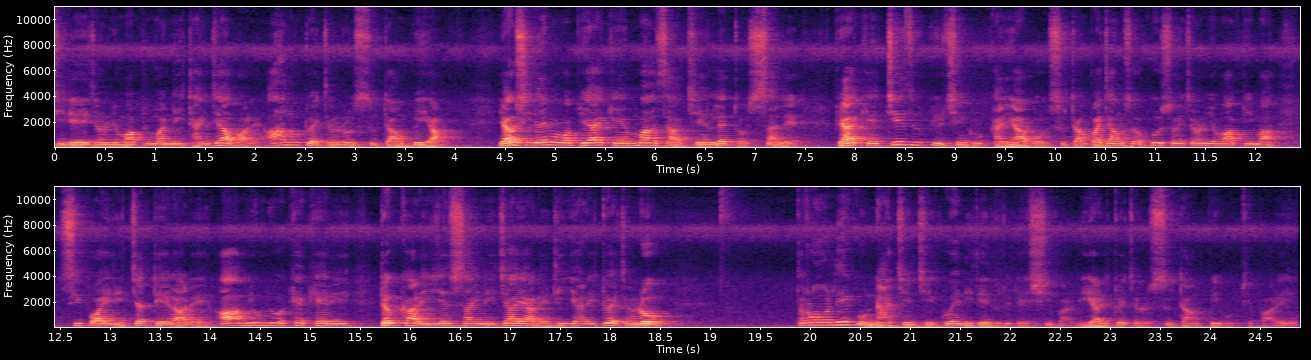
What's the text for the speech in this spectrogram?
ရှိတယ်ကျွန်တော်မြန်မာပြည်မှာနေထိုင်ကြပါတယ်အားလုံးအတွက်ကျွန်တော်တို့ဆုတောင်းပေးရအောင် ရောက်ရှိတိုင်းမှာဘုရားခင်မဆာခြင်းလက်တော်ဆန့်လက်ဘုရားခင်ကျေးဇူးပြုခြင်းကိုခံရဖို့ဆုတောင်းဘာကြောင့်ဆိုအခုဆိုရင်ကျွန်တော်မြန်မာပြည်မှာစီးပွားရေးတွေကြက်တဲလာတယ်အာအမျိုးမျိုးအခက်ခဲတွေဒုက္ခတွေရင်ဆိုင်နေကြရတယ်ဒီຢာတွေတွေ့ကျွန်တော်တို့တော်တော်လေးကိုနာကျင်ကြည်ကွဲနေတဲ့သူတွေလည်းရှိပါတယ်ဒီຢာတွေတွေ့ကျွန်တော်ဆုတောင်းပေးဖို့ဖြစ်ပါတယ်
